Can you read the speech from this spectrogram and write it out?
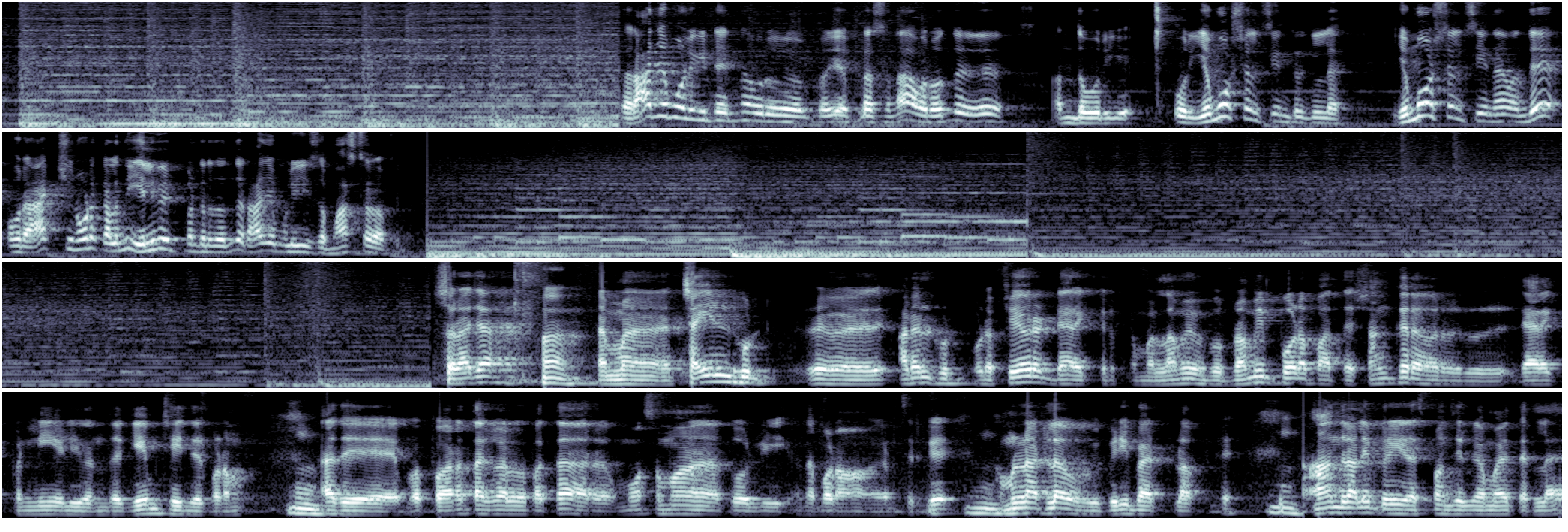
ராஜமௌழி கிட்ட என்ன ஒரு பெரிய ப்ளஸ்னா அவர் வந்து அந்த ஒரு ஒரு எமோஷனல் சீன் இருக்குல்ல. எமோஷனல் சீனை வந்து ஒரு ஆக்ஷனோட கலந்து எலிவேட் பண்றது வந்து Rajamouli is master of it so Raja நம்ம சைல்ட்ஹுட் அடல்ட்ஹுட்டோட ஃபேவரட் டைரக்டர் நம்ம எல்லாமே பிரமிப்போட பார்த்த சங்கர் அவர்கள் டைரக்ட் பண்ணி எழுதி வந்த கேம் சேஞ்சர் படம். அது இப்போ வர தகவல் பார்த்தா மோசமான தோல்வி அந்த படம் கிடைச்சிருக்கு ம். தமிழ்நாட்டில் ஒரு வெரி பேட் ஃபிளாப். ஆந்திராலையும் பெரிய ரெஸ்பான்ஸ் இருக்க மாதிரி தெரியல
